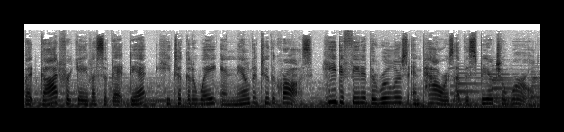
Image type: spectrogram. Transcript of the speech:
But God forgave us of that debt. He took it away and nailed it to the cross. He defeated the rulers and powers of the spiritual world.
